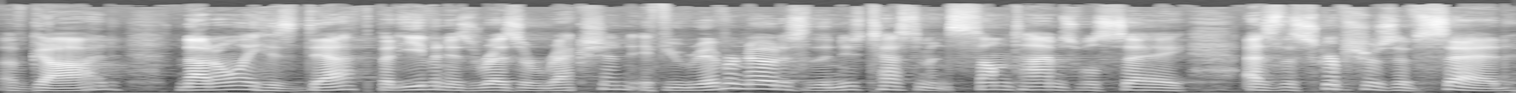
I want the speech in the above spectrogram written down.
of God, not only his death, but even his resurrection. If you ever notice, the New Testament sometimes will say, as the scriptures have said,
